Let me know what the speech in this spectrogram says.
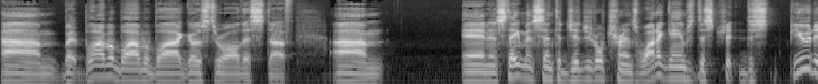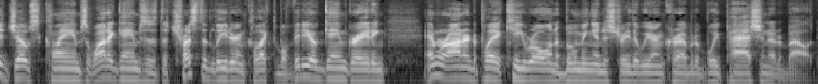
Um, but blah blah blah blah blah goes through all this stuff. Um, in a statement sent to Digital Trends, Wata Games dis- disputed Jobst's claims. Wata Games is the trusted leader in collectible video game grading, and we're honored to play a key role in a booming industry that we are incredibly passionate about.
